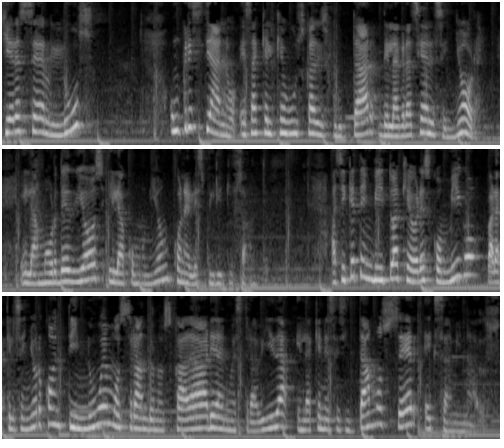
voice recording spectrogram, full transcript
¿Quieres ser luz? Un cristiano es aquel que busca disfrutar de la gracia del Señor, el amor de Dios y la comunión con el Espíritu Santo. Así que te invito a que ores conmigo para que el Señor continúe mostrándonos cada área de nuestra vida en la que necesitamos ser examinados.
